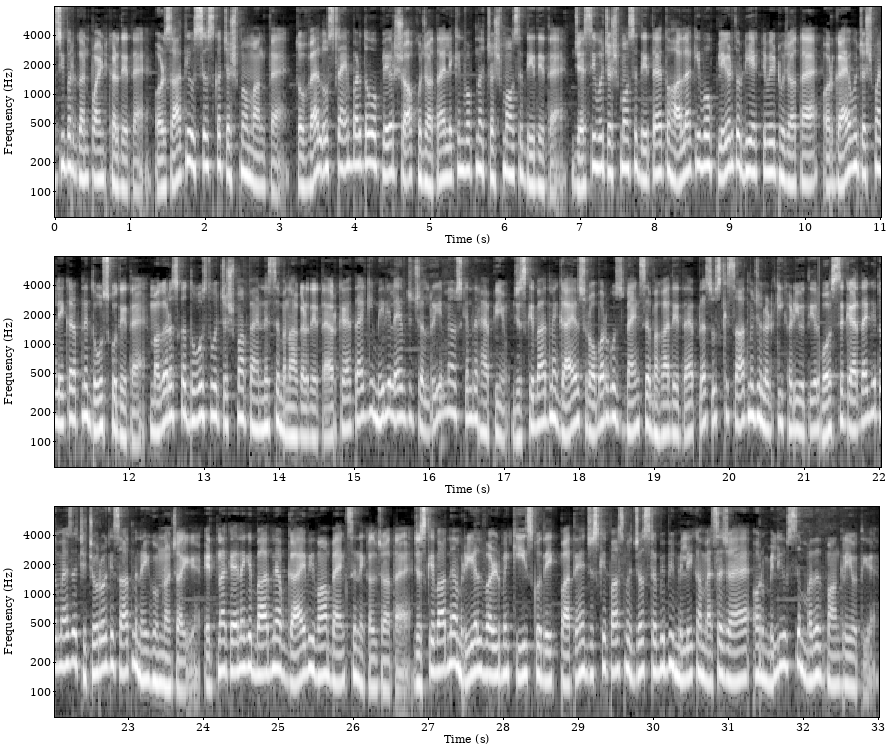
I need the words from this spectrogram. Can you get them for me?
उसी पर गन पॉइंट कर देता है और साथ ही उससे उसका चश्मा माँगता है। तो वेल उस टाइम पर तो वो प्लेयर शॉक हो जाता है, लेकिन वो अपना चश्मा उसे दे देता है। जैसे वो चश्मा उसे देता है तो हालाँकि वो प्लेयर तो डीएक्टिवेट हो जाता है और गाय वो चश्मा लेकर अपने दोस्त को देता है। मगर उसका दोस्त वो चश्मा पहनने से मना कर देता है और कहता है कि मेरी लाइफ जो चल रही है मैं उसके अंदर हैप्पी हूँ। जिसके बाद में गाय उस रॉबर को उस बैंक से भगा देता है प्लस उसके साथ में जो लड़की खड़ी होती है, वो उससे कहता है कि तुम्हें ऐसे चिचोरों के साथ में नहीं घूमना चाहिए। इतना कहने के बाद में अब गाय भी वहाँ बैंक से निकल जाता है। जिसके बाद में हम रियल वर्ल्ड में कीज को देख पाते हैं, जिसके पास में जस्ट अभी भी मिली का मैसेज आया है और मिली उससे मदद मांग रही होती है।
